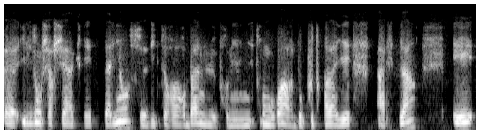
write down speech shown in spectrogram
euh, ont cherché à créer des alliances. Viktor Orban, le Premier ministre hongrois, a beaucoup travaillé à cela. Et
